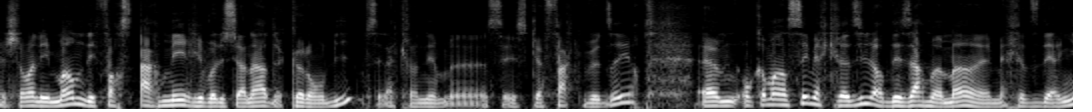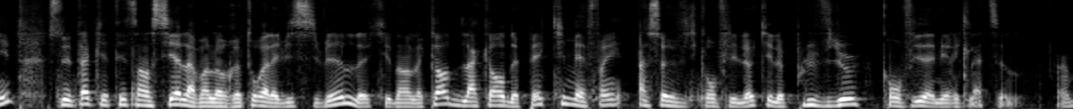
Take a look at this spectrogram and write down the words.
justement, les membres des forces armées armée révolutionnaire de Colombie, c'est l'acronyme, euh, c'est ce que FARC veut dire, euh, ont commencé mercredi leur désarmement, euh, mercredi dernier. C'est une étape qui est essentielle avant leur retour à la vie civile, qui est dans le cadre de l'accord de paix qui met fin à ce conflit-là, qui est le plus vieux conflit d'Amérique latine. Hein.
